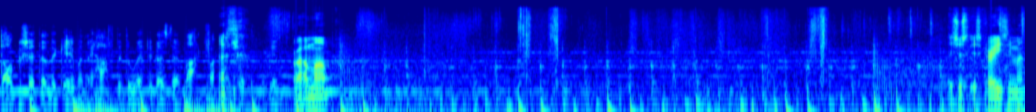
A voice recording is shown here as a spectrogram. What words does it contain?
dog shit at the game and they have to do it because they're that fucking shit. at the game. Right, I'm up. It's just, it's crazy, man.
